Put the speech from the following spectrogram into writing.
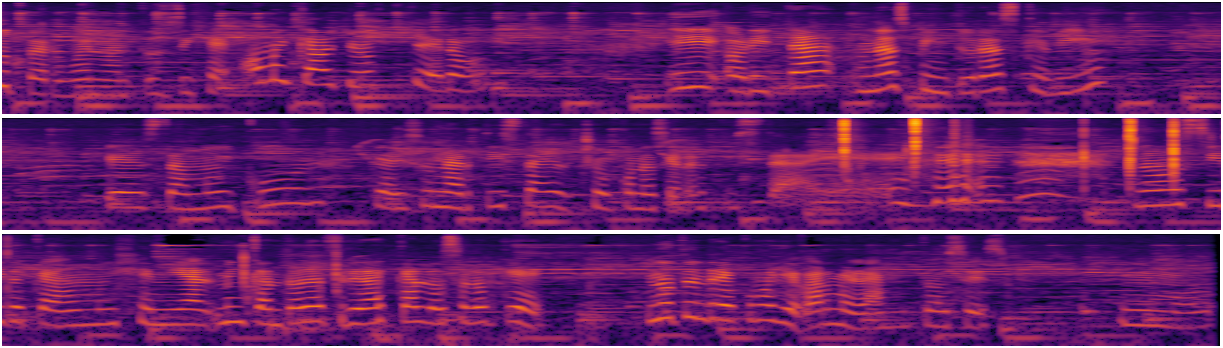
súper bueno. Entonces dije, oh my god, yo quiero. Y ahorita unas pinturas que vi que está muy cool, que es un artista, hecho conocí al artista. Eh. no, sí, le quedó muy genial. Me encantó de Frida Kahlo, solo que no tendría cómo llevármela, entonces, ni modo.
